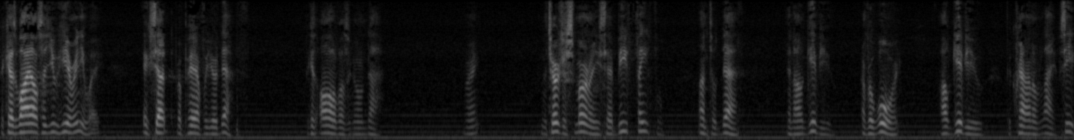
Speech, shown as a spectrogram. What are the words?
Because why else are you here anyway? Except to prepare for your death. Because all of us are going to die. Right? In the church of Smyrna, he said, Be faithful until death, and I'll give you a reward. I'll give you the crown of life. See,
